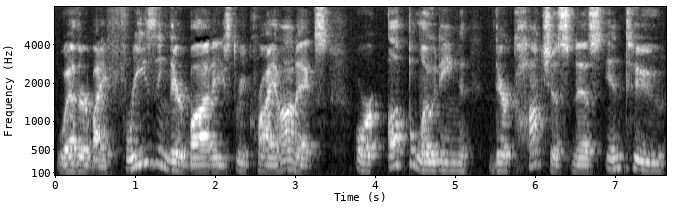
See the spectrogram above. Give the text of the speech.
whether by freezing their bodies through cryonics or uploading their consciousness into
